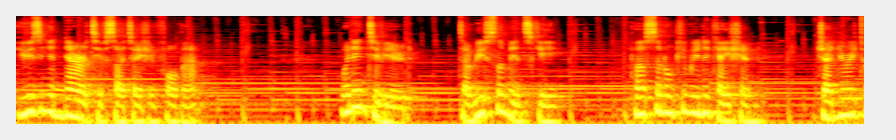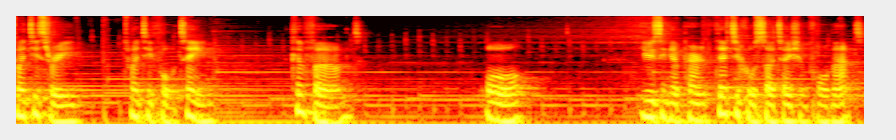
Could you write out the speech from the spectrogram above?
Using a narrative citation format. When interviewed, W. Slominski, Personal Communication, January 23, 2014, confirmed or using a parenthetical citation format,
